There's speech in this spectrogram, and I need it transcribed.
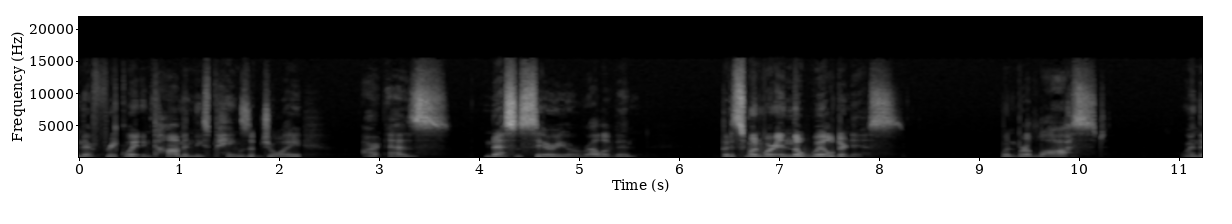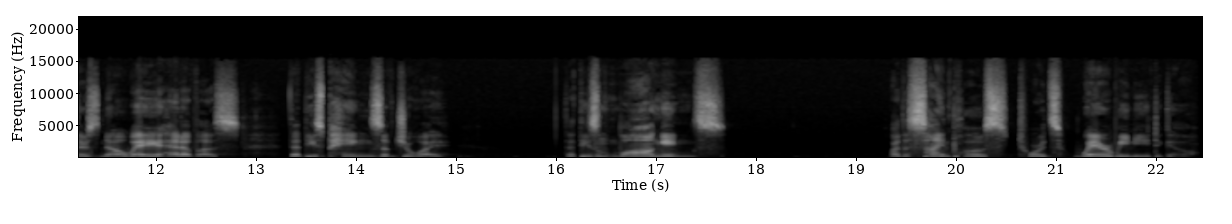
when they're frequent and common, these pangs of joy aren't as necessary or relevant. But it's when we're in the wilderness, when we're lost, when there's no way ahead of us, that these pangs of joy, that these longings are the signposts towards where we need to go.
